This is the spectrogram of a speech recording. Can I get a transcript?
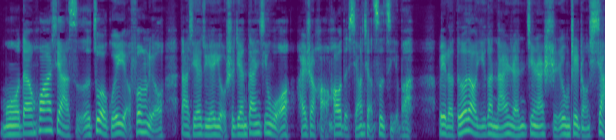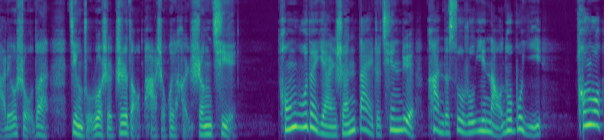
牡丹花下死，做鬼也风流。大小姐有时间担心我，还是好好的想想自己吧。为了得到一个男人，竟然使用这种下流手段，静主若是知道，怕是会很生气。童无的眼神带着侵略，看得素如一恼怒不已。童无，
